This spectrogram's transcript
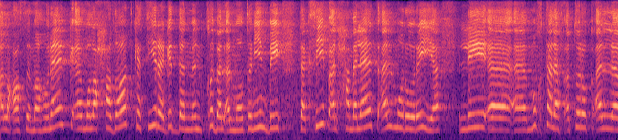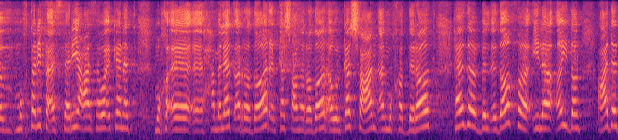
العاصمة. هناك ملاحظات كثيرة جدا من قبل المواطنين بتكثيف الحملات المرورية لمختلف الطرق المختلفة السريعة سواء كانت مخ... آه، آه، حملات الرادار الكشف عن الرادار أو الكشف عن المخدرات. هذا بالإضافة إلى أيضا عدد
